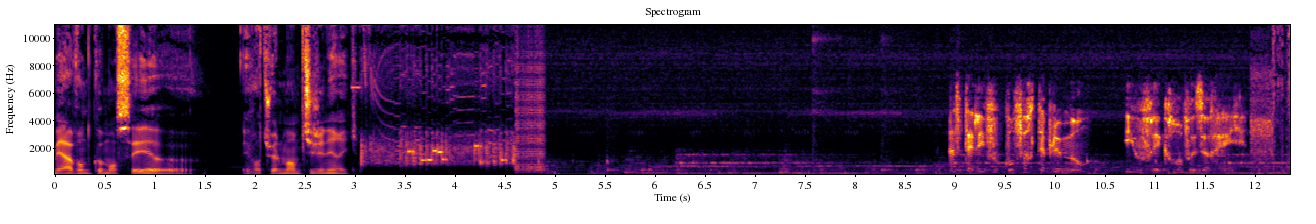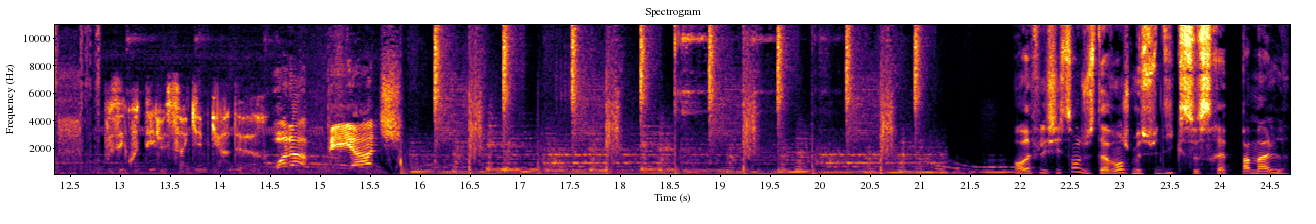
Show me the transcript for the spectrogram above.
Mais avant de commencer, euh, éventuellement un petit générique. Installez-vous confortablement et ouvrez grand vos oreilles. Vous écoutez le cinquième quart d'heure. What up? En réfléchissant juste avant, je me suis dit que ce serait pas mal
